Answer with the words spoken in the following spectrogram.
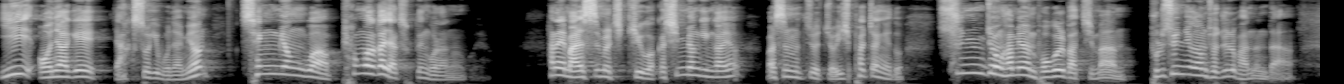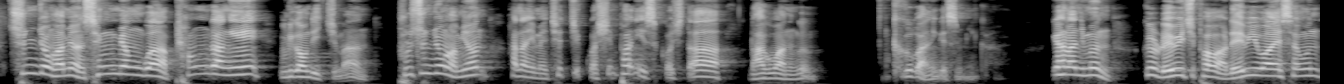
이 언약의 약속이 뭐냐면 생명과 평화가 약속된 거라는 거예요. 하나님의 말씀을 지키고 아까 신명기인가요? 말씀을 드렸죠. 28장에도 순종하면 복을 받지만 불순종하면 저주를 받는다. 순종하면 생명과 평강이 우리 가운데 있지만 불순종하면 하나님의 채찍과 심판이 있을 것이다. 라고 하는 건 그거 아니겠습니까? 하나님은 그 레위 지파와 레위와의 세운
